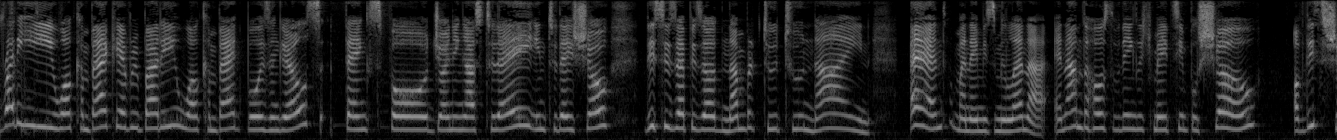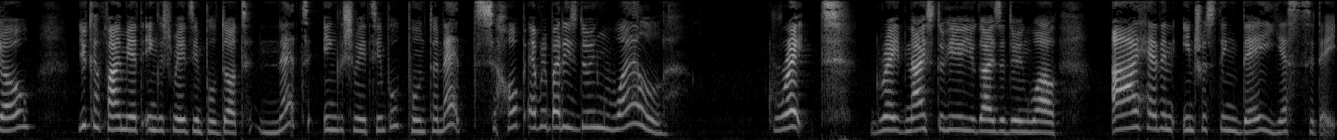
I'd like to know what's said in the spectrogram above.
Alrighty, welcome back, everybody. Welcome back, boys and girls. Thanks for joining us today in today's show. This is episode number 229. And my name is Milena, and I'm the host of the English Made Simple show. Of this show, you can find me at EnglishMadeSimple.net, EnglishMadeSimple.net. Hope everybody's doing well. Great, great. Nice to hear you guys are doing well. I had an interesting day yesterday.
